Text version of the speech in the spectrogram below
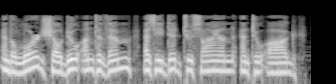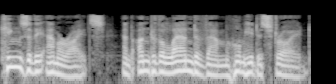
And the Lord shall do unto them as he did to Sihon and to Og, kings of the Amorites, and unto the land of them whom he destroyed.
